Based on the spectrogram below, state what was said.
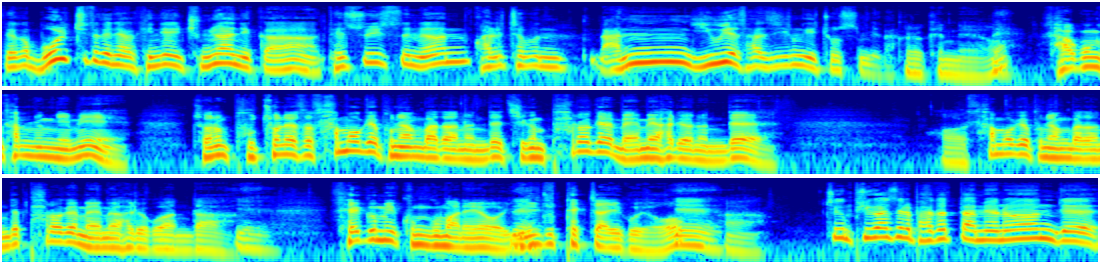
내가 뭘 취득하냐가 굉장히 중요하니까 될 수 있으면 관리처분 난 이후에 사시는 게 좋습니다. 그렇겠네요. 네. 4036님이 저는 부촌에서 3억에 분양받았는데 지금 8억에 매매하려는데 어, 3억에 분양받았는데 8억에 매매하려고 한다. 예. 세금이 궁금하네요. 네. 1주택자이고요. 예. 아. 지금 비과세를 받았다면은 이제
